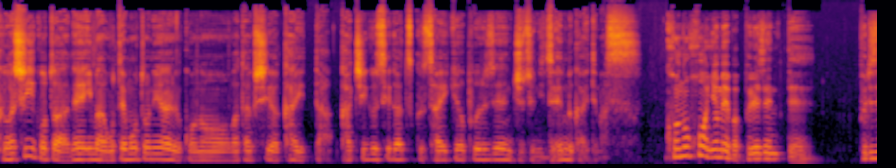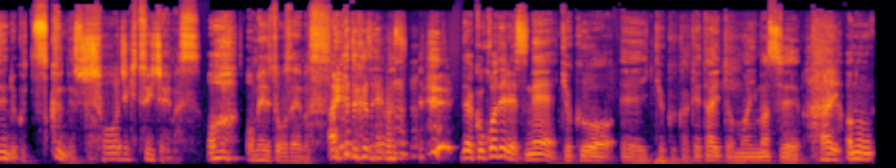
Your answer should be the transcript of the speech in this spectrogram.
詳しいことはね今お手元にあるこの私が書いた勝ち癖がつく最強プレゼン術に全部書いてます。この本読めばプレゼンってプレゼン力つくんです正直ついちゃいます。おめでとうございます。ありがとうございます。ではここでですね曲を一、えー、曲かけたいと思います。はい。あの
